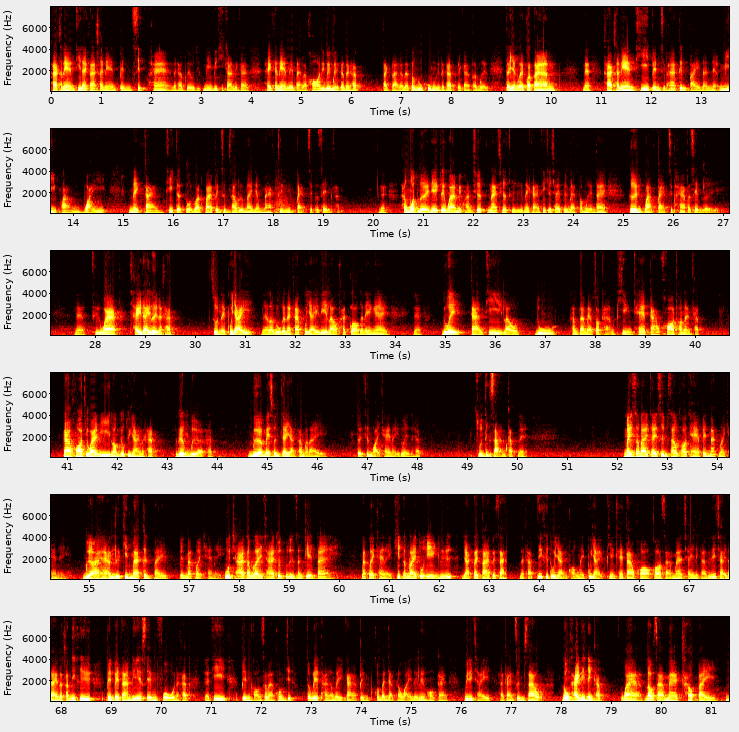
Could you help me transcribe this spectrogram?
ค่าคะแนนที่ได้ค่าคะแนนเป็น 15 นะครับเดี๋ยวมีวิธีการในการให้คะแนนในแต่ละข้อนี่ไม่เหมือนกันนะครับ แตกต่างกันแล้วต้องดูคู่มือนะครับในการประเมิน แต่อย่างไรก็ตามนะ ค่าคะแนนที่เป็น 15 ขึ้นไปนั้นเนี่ยมีความไว ในการที่จะตรวจวัดว่าเป็นซึมเศร้าหรือไม่เนี่ยมากถึง 80%ครับนะทั้งหมดเลยเนี่ยเรียกว่ามีความเชื่อน่าเชื่อถือในการที่จะใช้เป็นแบบประเมินได้เกินกว่า 85%เลยนะถือว่าใช้ได้เลยนะครับ ส่วนในผู้ใหญ่นะเราดูกันนะครับ ผู้ใหญ่นี่เราคัดกรองกันได้ง่ายนะด้วยการที่เราดูทำตามแบบสอบถามเพียงแค่ 9 ข้อเท่านั้นครับ 9 ข้อที่ว่านี้ลองยกตัวอย่างนะครับ เรื่องเบื่อครับ เบื่อไม่สนใจอยากทำอะไร เกิดขึ้นบ่อยแค่ไหนด้วยนะครับศูนย์ถึงสามครับนะไม่สบายใจซึมเศร้าท้อแท้เป็นมากน้อยแค่ไหน เบื่ออาหารหรือกินมากเกินไปเป็นมากน้อยแค่ไหน พูดช้าทำอะไรช้าจนคนอื่นสังเกตได้ มากน้อยแค่ไหน คิดทำร้ายตัวเองหรืออยากตายตายไปซะนะครับ นี่คือตัวอย่างของในผู้ใหญ่เพียงแค่ 9 ข้อก็สามารถใช้ในการวินิจฉัยได้แล้วครับ นี่คือเป็นไปตาม DSM-4 นะครับที่เป็นของสมาคมจิต ตเวชทางอเมริกาเป็นคนบัญญัติเอาไว้ในเรื่องของการวินิจฉัยอาการซึมเศร้า ลงท้ายนิดหนึ่งครับว่าเราสามารถเข้าไป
